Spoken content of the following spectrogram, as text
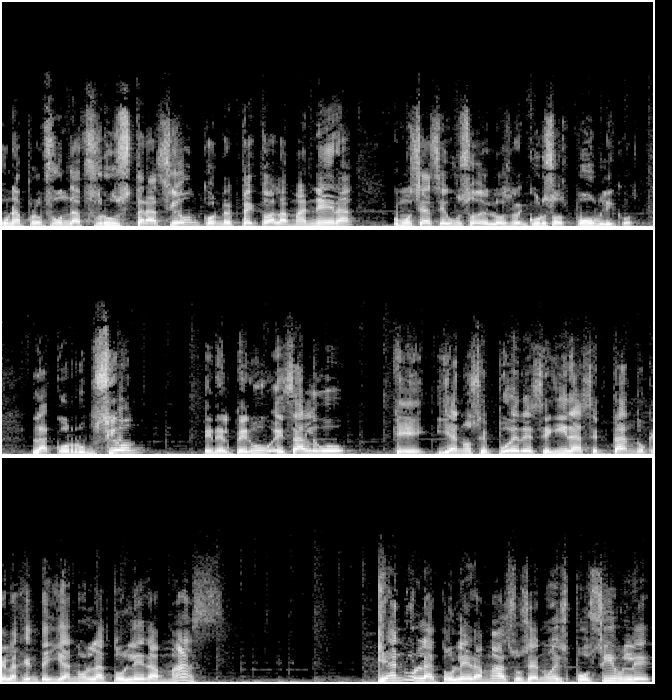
una profunda frustración con respecto a la manera como se hace uso de los recursos públicos. La corrupción en el Perú es algo que ya no se puede seguir aceptando, que la gente ya no la tolera más. Ya no la tolera más, o sea, no es posible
